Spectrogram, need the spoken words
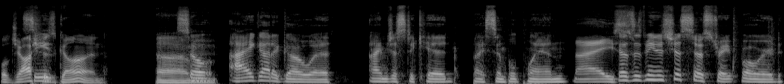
Well, Josh See- is gone. Um, so I gotta go with "I'm Just a Kid" by Simple Plan. Nice. Because I mean, it's just so straightforward.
